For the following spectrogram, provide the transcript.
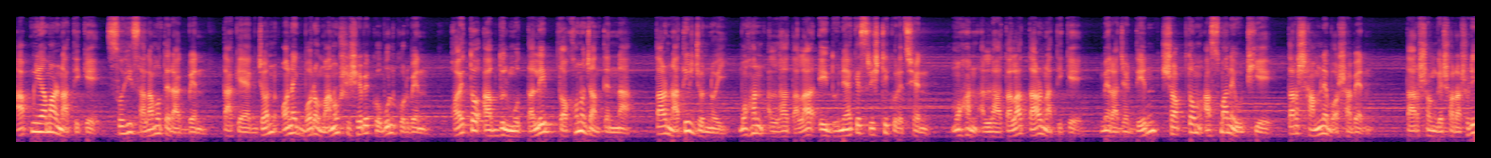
আপনি আমার নাতিকে সহি সালামতে রাখবেন। তাকে একজন অনেক বড় মানুষ হিসেবে কবুল করবেন। হয়তো আব্দুল মুত্তালিব তখনও জানতেন না, তার নাতির জন্যই মহান আল্লাহ তালা এই দুনিয়াকে সৃষ্টি করেছেন। মহান আল্লাহ তালা তার নাতিকে মেরাজের দিন সপ্তম আসমানে উঠিয়ে তার সামনে বসাবেন। তার সঙ্গে সরাসরি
